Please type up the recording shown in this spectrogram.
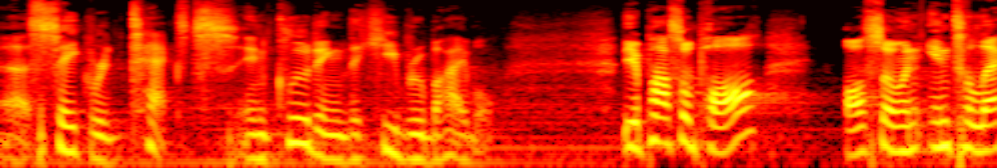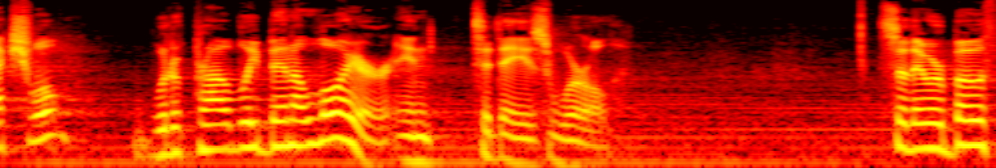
uh, sacred texts, including the Hebrew Bible. The Apostle Paul, also an intellectual, would have probably been a lawyer in today's world. So they were both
